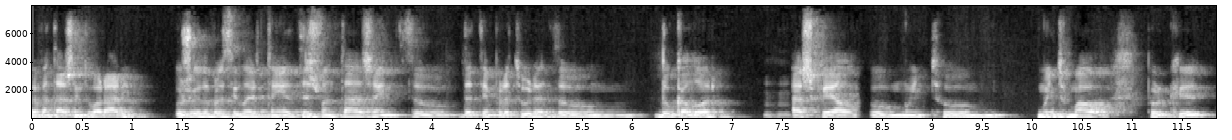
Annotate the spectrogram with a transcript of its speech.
a vantagem do horário, o jogador brasileiro tem a desvantagem do, da temperatura, do, do calor. Uhum. Acho que é algo muito, muito mau, porque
